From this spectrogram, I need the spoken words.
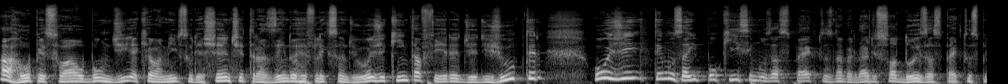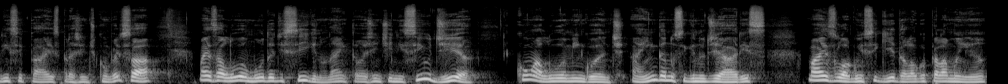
Arro pessoal, bom dia, aqui é o Amir Suryashanti trazendo a reflexão de hoje, quinta-feira, dia de Júpiter. Hoje temos aí pouquíssimos aspectos, na verdade só dois aspectos principais para a gente conversar, mas a Lua muda de signo, né? Então a gente inicia o dia com a Lua minguante ainda no signo de Ares, mas logo em seguida, logo pela manhã,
